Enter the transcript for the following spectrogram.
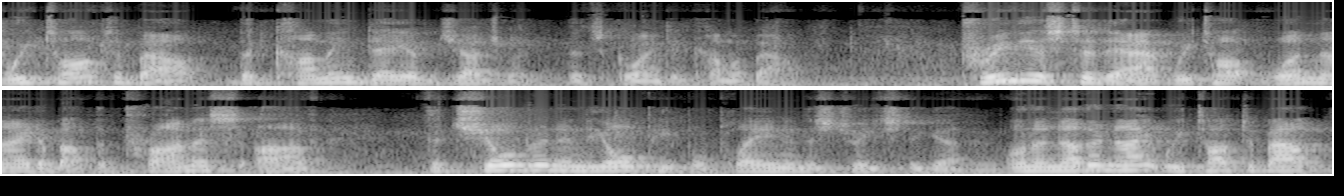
we talked about the coming day of judgment that's going to come about. Previous to that, we talked one night about the promise of the children and the old people playing in the streets together. On another night, we talked about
